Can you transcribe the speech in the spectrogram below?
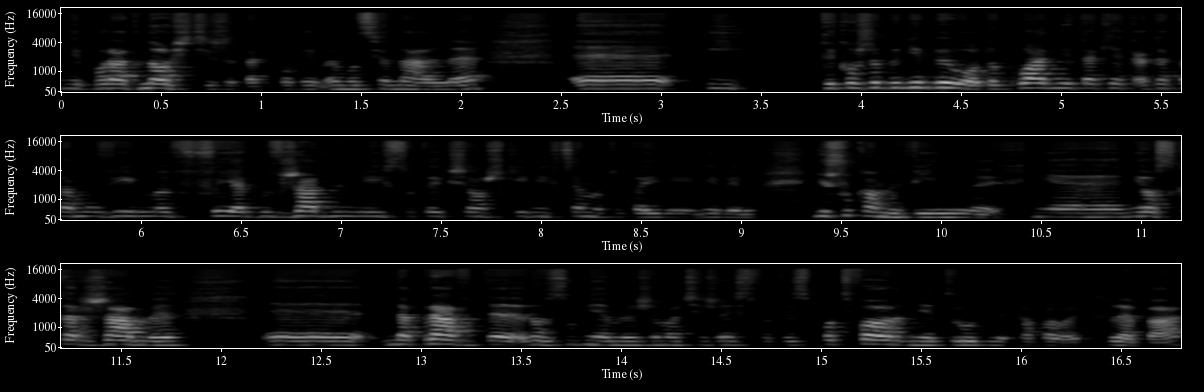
nieporadności, że tak powiem, emocjonalne. E, I tylko żeby nie było, dokładnie tak jak Agata mówimy, w, jakby w żadnym miejscu tej książki nie chcemy tutaj, nie, nie wiem, nie szukamy winnych, nie, nie oskarżamy. E, naprawdę rozumiemy, że macierzyństwo to jest potwornie trudny kawałek chleba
